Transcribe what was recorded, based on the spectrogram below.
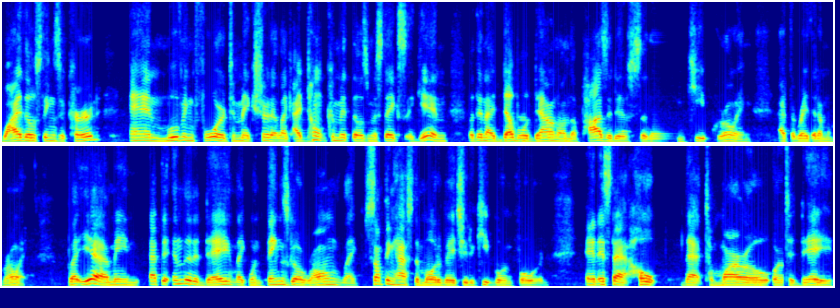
why those things occurred, and moving forward to make sure that like I don't commit those mistakes again, but then I double mm-hmm. down on the positives so that I can keep growing at the rate that I'm growing. But yeah, I mean, at the end of the day, like when things go wrong, like something has to motivate you to keep going forward. And it's that hope that tomorrow or today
